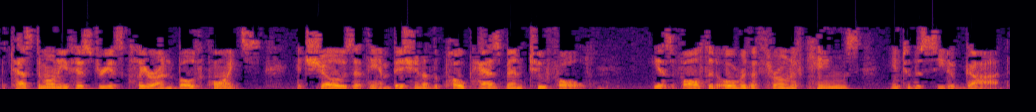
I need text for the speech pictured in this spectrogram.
The testimony of history is clear on both points. It shows that the ambition of the Pope has been twofold. He has vaulted over the throne of kings into the seat of God.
